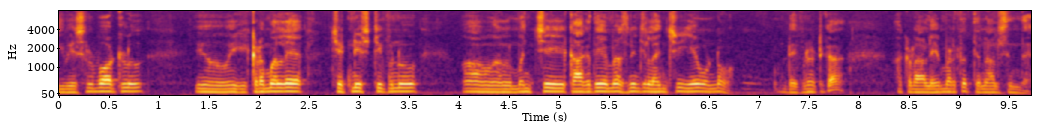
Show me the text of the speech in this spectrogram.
ఈ వెసులుబాట్లు ఇక్కడ మళ్ళీ చట్నీ టిఫిను మంచి కాకతీయ మెస్ నుంచి లంచ్ ఏమి ఉండవు. డెఫినెట్గా అక్కడ వాళ్ళు ఏం పడితే తినాల్సిందే.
